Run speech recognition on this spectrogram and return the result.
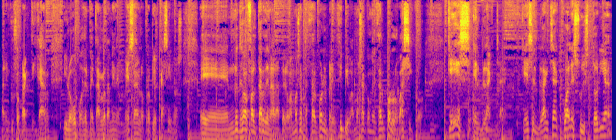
Para incluso practicar y luego poder petarlo también en mesa en los propios casinos. Eh, no te va a faltar de nada, pero vamos a empezar por el principio, vamos a comenzar por lo básico. ¿Qué es el blackjack? ¿Qué es el blackjack? ¿Cuál es su historia?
